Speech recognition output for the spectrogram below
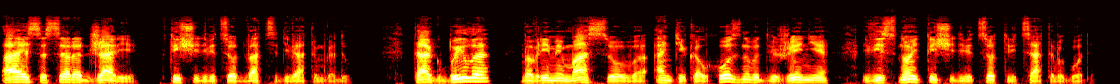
АССР Аджарии в 1929 году. Так было во время массового антиколхозного движения весной 1930 года.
